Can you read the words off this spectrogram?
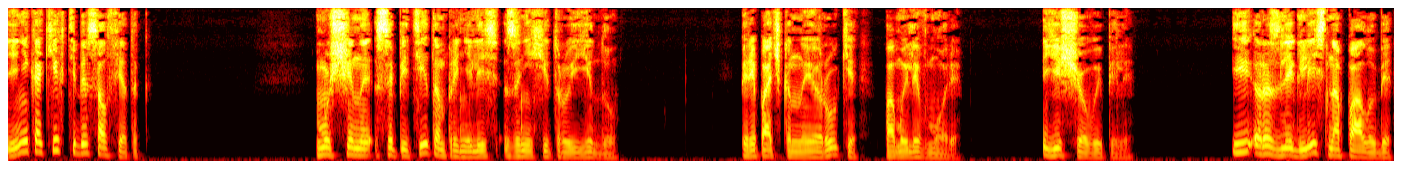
И никаких тебе салфеток. Мужчины с аппетитом принялись за нехитрую еду. Перепачканные руки помыли в море. Еще выпили. И разлеглись на палубе,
